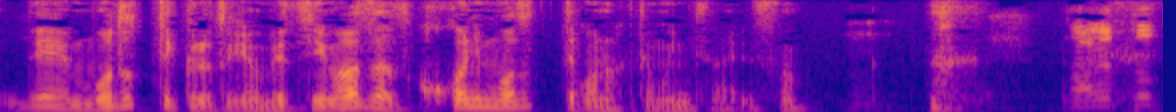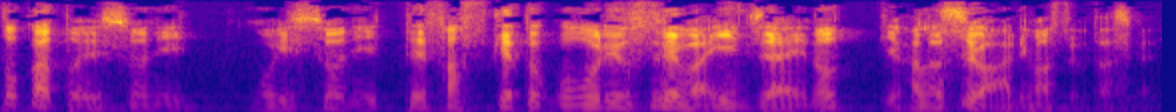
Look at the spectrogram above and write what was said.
で、戻ってくるときも別にわざわざここに戻ってこなくてもいいんじゃないですか？ナルトとかと一緒に、もう一緒に行って、サスケと合流すればいいんじゃないのっていう話はありますよ、確かに。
